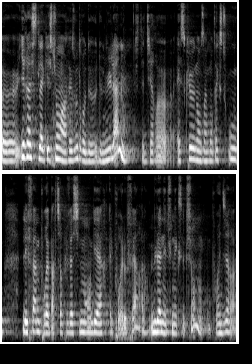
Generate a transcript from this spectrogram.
Euh, il reste la question à résoudre de, Mulan, c'est-à-dire euh, est-ce que dans un contexte où les femmes pourraient partir plus facilement en guerre, elles pourraient le faire? Alors Mulan est une exception, donc on pourrait dire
